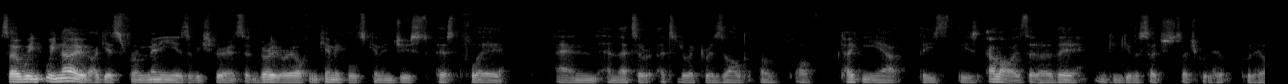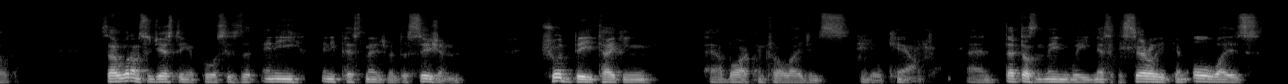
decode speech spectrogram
So we we know, I guess, from many years of experience that very very often chemicals can induce pest flare, and and that's a that's a direct result of of taking out these these allies that are there and can give us such such good help, good help. So what I'm suggesting, of course, is that any any pest management decision should be taking our biocontrol agents into account. And that doesn't mean we necessarily can always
